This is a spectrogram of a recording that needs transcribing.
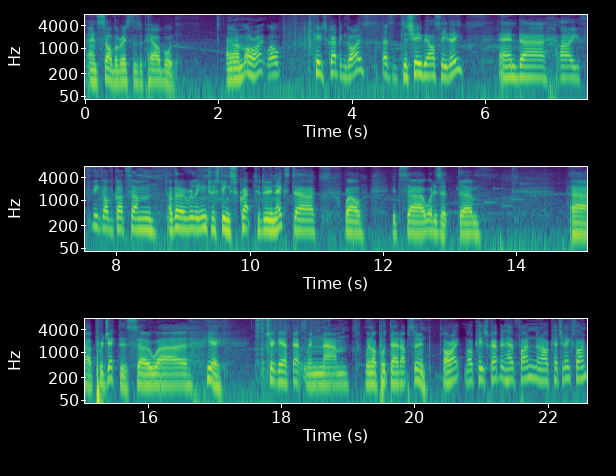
and sell the rest as a power board. Um, all right, well, keep scrapping, guys. That's the Toshiba LCD. And uh, I think I've got some, I've got a really interesting scrap to do next. Uh, well, it's, uh, what is it? Um, uh, projectors. So, uh, yeah, check out that when, um, when I put that up soon. All right, well, keep scrapping, have fun, and I'll catch you next time.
